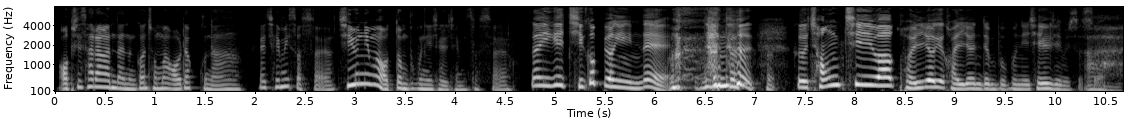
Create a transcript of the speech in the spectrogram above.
없이 살아간다는 건 정말 어렵구나. 그래서 재밌었어요. 지유님은 어떤 부분이 제일 재밌었어요? 그러니까 이게 직업병인데 나는 그 정치와 권력에 관련된 부분이 제일 재밌었어요. 아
